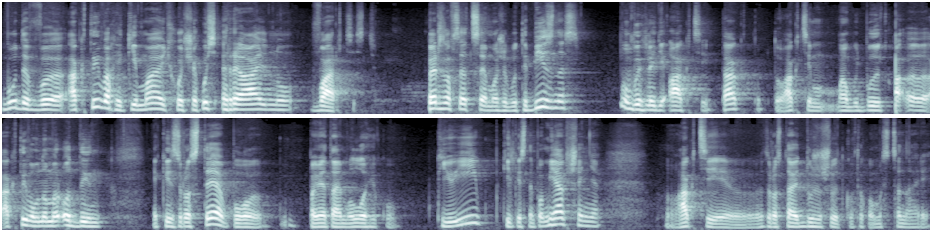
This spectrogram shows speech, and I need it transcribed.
буде в активах, які мають хоч якусь реальну вартість. Перш за все, це може бути бізнес, ну, у вигляді акцій. Так? Тобто акції, мабуть, будуть е, активом номер один, який зросте, бо пам'ятаємо логіку QE, кількісне пом'якшення. Ну, Акції е, зростають дуже швидко в такому сценарії.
